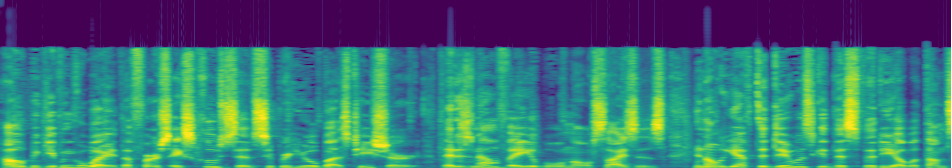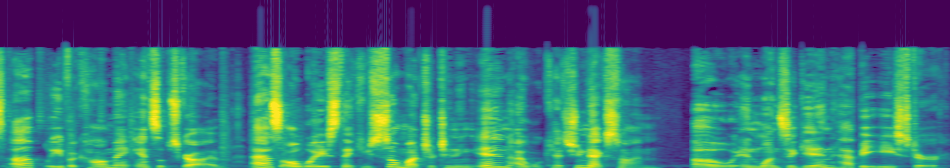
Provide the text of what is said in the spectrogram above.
I will be giving away the first exclusive Superhero Buzz t-shirt that is now available in all sizes, and all you have to do is give this video a thumbs up, leave a comment, and subscribe. As always, thank you so much for tuning in, I will catch you next time. Oh, and once again, happy Easter.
